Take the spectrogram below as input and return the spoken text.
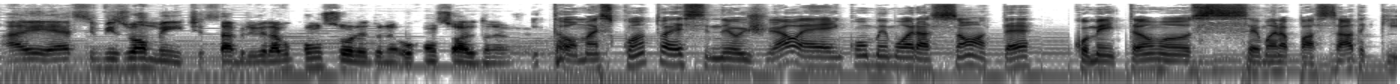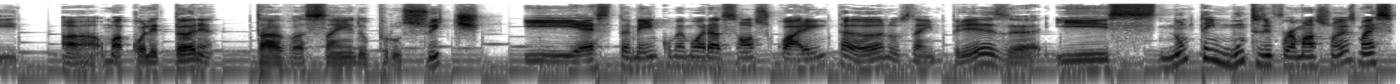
AES visualmente, sabe? Ele virava o console do, o console do Neo Geo. Então, mas quanto a esse Neo Geo, é em comemoração até, comentamos semana passada que uh, uma coletânea estava saindo para o Switch, e essa também em comemoração aos 40 anos da empresa. E não tem muitas informações, mas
